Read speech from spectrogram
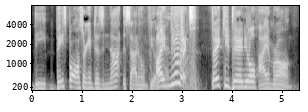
The baseball All Star game does not decide home field. I knew it. Thank you, Daniel. I am wrong.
